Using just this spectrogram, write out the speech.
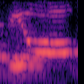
Jesus' name.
